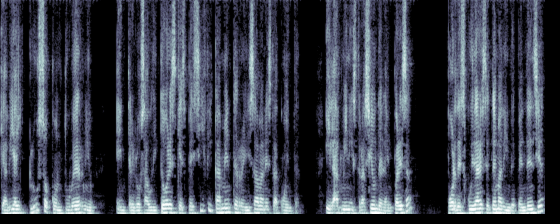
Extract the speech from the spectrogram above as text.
que había incluso contubernio entre los auditores que específicamente revisaban esta cuenta y la administración de la empresa, por descuidar este tema de independencia,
